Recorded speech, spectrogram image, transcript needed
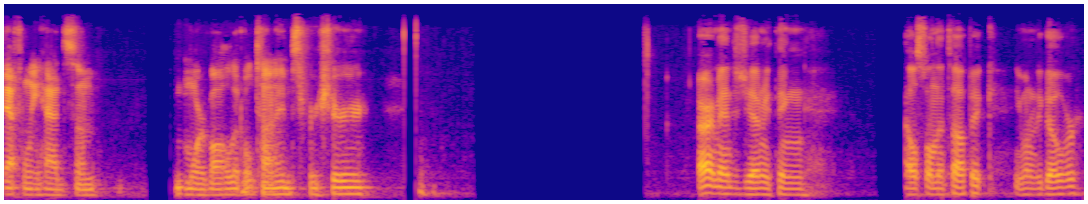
definitely had some more volatile times for sure. All right, man. Did you have anything else on the topic you wanted to go over?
